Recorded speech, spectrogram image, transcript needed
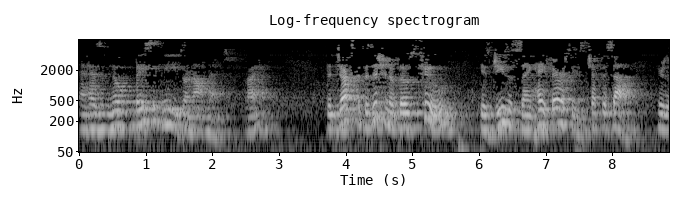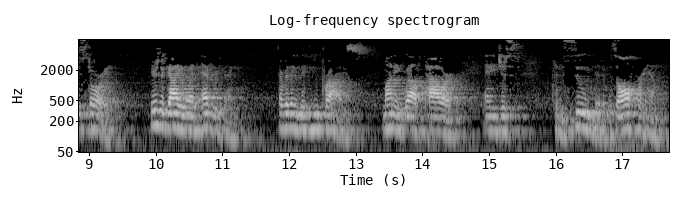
and has no basic needs are not met, right? The juxtaposition of those two is Jesus saying, Hey, Pharisees, check this out. Here's a story. Here's a guy who had everything, everything that you prize money, wealth, power, and he just consumed it. It was all for him.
